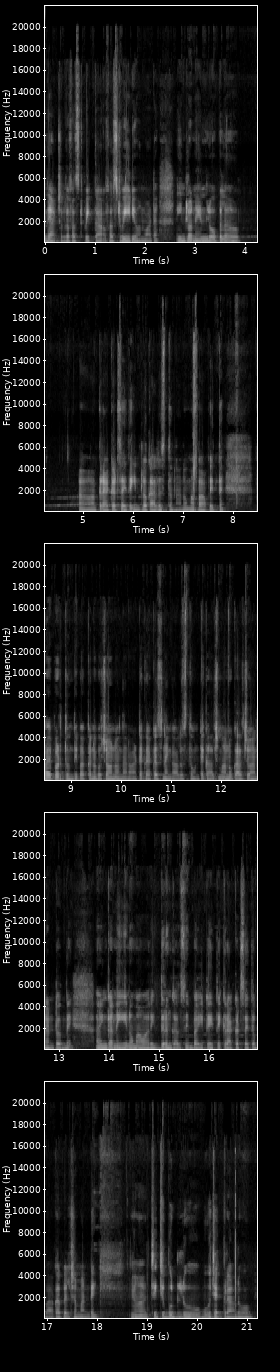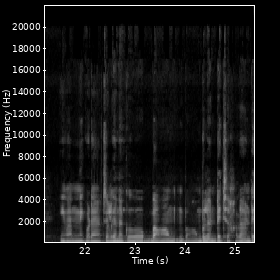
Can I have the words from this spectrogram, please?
ఇది యాక్చువల్గా ఫస్ట్ పిక్ ఫస్ట్ వీడియో అనమాట ఇంట్లో నేను లోపల క్రాకర్స్ అయితే ఇంట్లో కాలుస్తున్నాను. మా పాప అయితే భయపడుతుంది. పక్కన కూర్చొని ఉందన్నమాట. క్రాకర్స్ నేను కాలుస్తూ ఉంటే కాల్చు మా నువ్వు కాల్చు అని అంటుంది. ఇంకా నేను మా వారి ఇద్దరం కలిసి బయట అయితే క్రాకర్స్ అయితే బాగా పిలిచామండి. చిచ్చుబుడ్లు భూచక్రాలు ఇవన్నీ కూడా. యాక్చువల్గా నాకు బాం బాంబులు అంటే చాలా అంటే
